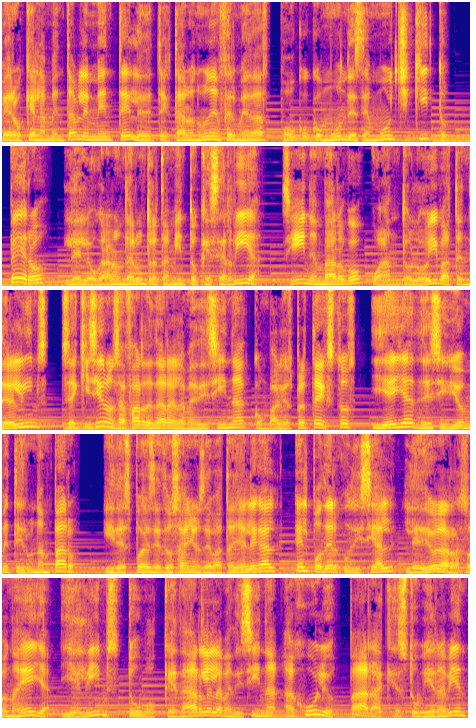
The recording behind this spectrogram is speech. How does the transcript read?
pero que lamentablemente le detectaron una enfermedad poco común desde muy chiquito, pero le lograron dar un tratamiento que servía. Sin embargo, cuando lo iba a atender el IMSS, se quisieron zafar de darle la medicina con varios pretextos y ella decidió meter un amparo. Y después de dos años de batalla legal, el Poder Judicial le dio la razón a ella y el IMSS tuvo que darle la medicina a Julio para que estuviera bien.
